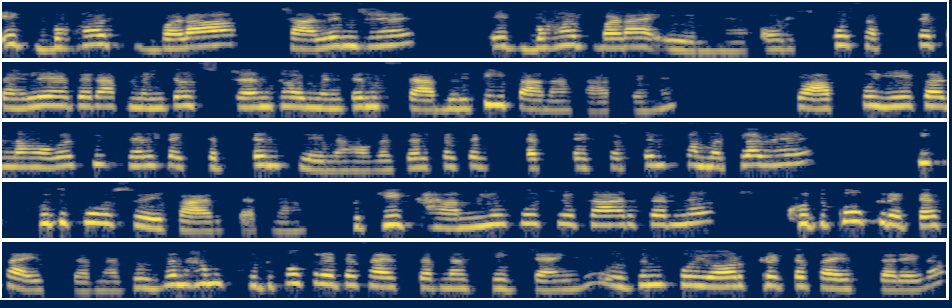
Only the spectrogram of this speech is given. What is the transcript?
एक बहुत बड़ा चैलेंज है, एक बहुत बड़ा एम है और उसको सबसे पहले अगर आप मेंटल स्ट्रेंथ और मेंटल स्टेबिलिटी पाना चाहते हैं तो आपको ये करना होगा कि सेल्फ एक्सेप्टेंस लेना होगा। सेल्फ एक्सेप्टेंस का मतलब है कि खुद को स्वीकार करना, खुद की खामियों को स्वीकार करना, खुद को क्रिटिसाइज करना। जिस दिन हम खुद को क्रिटिसाइज करना सीख जाएँगे, उस दिन कोई और क्रिटिसाइज करेगा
